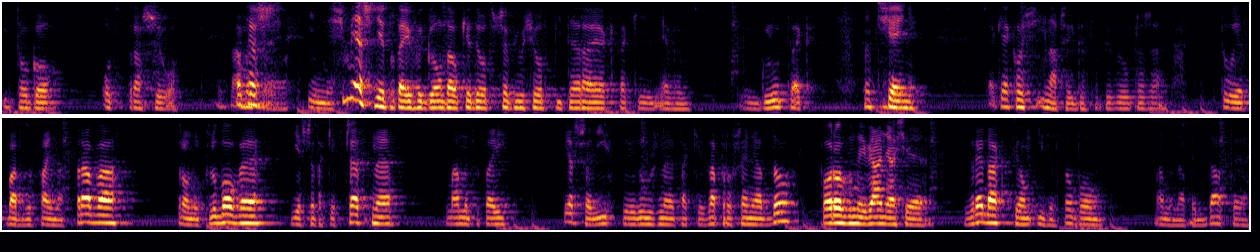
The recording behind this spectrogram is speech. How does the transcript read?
i to go odstraszyło. Znamy Chociaż to z filmu. Śmiesznie tutaj wyglądał, kiedy odczepił się od Petera, jak taki, nie wiem, glutek, cień. Tak jakoś inaczej go sobie wyobrażałem. Tu jest bardzo fajna sprawa. Strony klubowe, jeszcze takie wczesne. Mamy tutaj pierwsze listy, różne takie zaproszenia do porozumiewania się z redakcją i ze sobą. Mamy nawet datę,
